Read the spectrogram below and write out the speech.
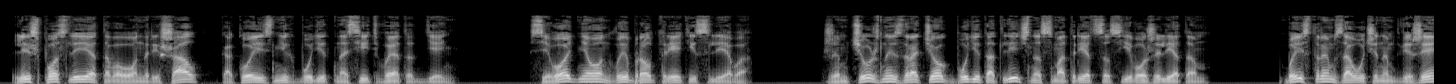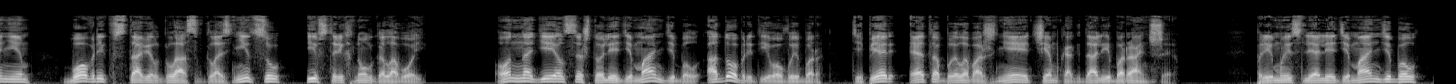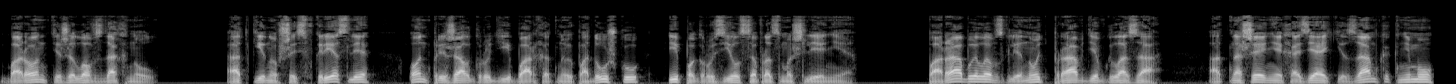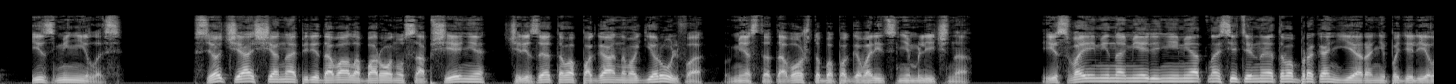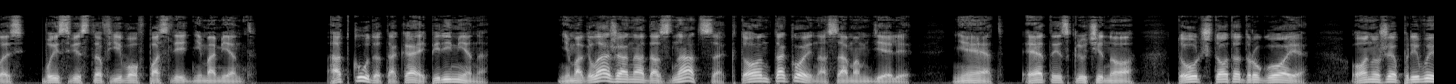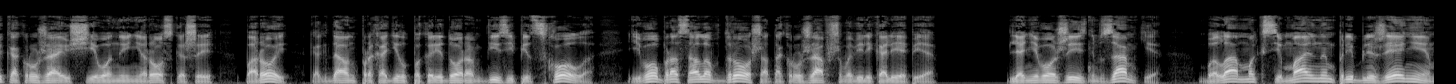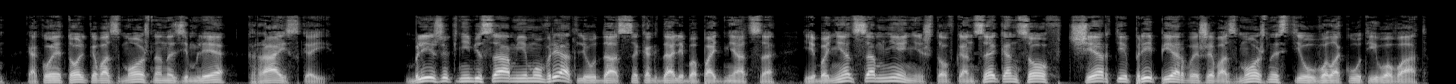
Лишь после этого он решал, какой из них будет носить в этот день. Сегодня он выбрал третий слева. Жемчужный зрачок будет отлично смотреться с его жилетом. Быстрым заученным движением Боврик вставил глаз в глазницу и встряхнул головой. Он надеялся, что леди Мандибл одобрит его выбор. Теперь это было важнее, чем когда-либо раньше. При мысли о леди Мандибл барон тяжело вздохнул. Откинувшись в кресле, он прижал к груди бархатную подушку и погрузился в размышления. Пора было взглянуть правде в глаза. Отношение хозяйки замка к нему изменилось. Все чаще она передавала барону сообщения через этого поганого Герульфа, вместо того, чтобы поговорить с ним лично. И своими намерениями относительно этого браконьера не поделилась, высвистав его в последний момент. Откуда такая перемена? Не могла же она дознаться, кто он такой на самом деле? Нет, это исключено. Тут что-то другое. Он уже привык к окружающей его ныне роскоши. Порой когда он проходил по коридорам Визипицхолла, его бросало в дрожь от окружавшего великолепия. Для него жизнь в замке была максимальным приближением, какое только возможно на земле, к райской. Ближе к небесам ему вряд ли удастся когда-либо подняться, ибо нет сомнений, что в конце концов черти при первой же возможности уволокут его в ад.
